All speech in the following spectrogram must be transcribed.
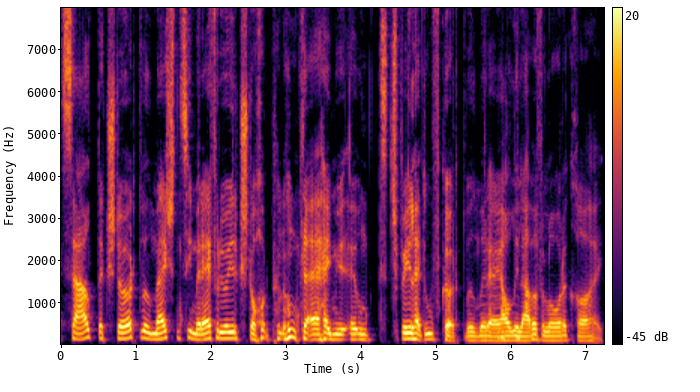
selten gestört, weil meistens sind wir eh früher gestorben und, äh, und das Spiel hat aufgehört, weil wir äh, alle Leben verloren hatten.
